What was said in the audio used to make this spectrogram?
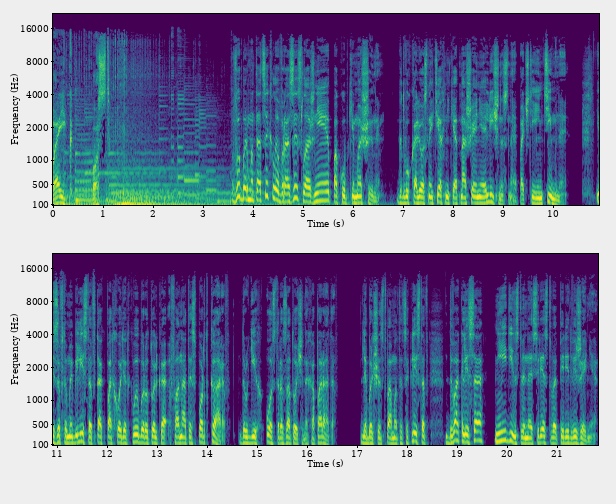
Байк-пост Выбор мотоцикла в разы сложнее покупки машины. К двухколесной технике отношение личностное, почти интимное. Из автомобилистов так подходят к выбору только фанаты спорткаров, других остро заточенных аппаратов. Для большинства мотоциклистов два колеса – не единственное средство передвижения.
